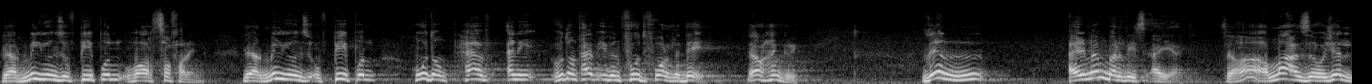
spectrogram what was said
There are millions of people who are suffering. There are millions of people who don't have any, who don't have even food for the day. They are hungry. Then I remember this ayat. So ah, Allah Azza wa Jal,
